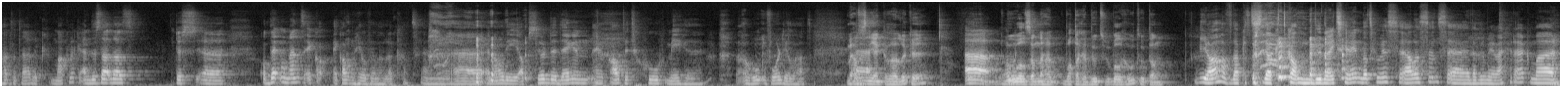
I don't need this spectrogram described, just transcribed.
gaat dat eigenlijk makkelijk. En dus dat, dat is... Dus op dit moment, ik, ik had nog heel veel geluk gehad. En, en al die absurde dingen eigenlijk altijd goed mee goed voordeel gehad. Maar dat is niet enkel geluk, hè. Eh, Hoe wil zijn dat je wat dat je doet wel goed doet dan? Ja, of dat ik het, dat ik het kan doen uitschijnen dat het goed is, alleszins. eh dat ik ermee wegraak. Maar,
